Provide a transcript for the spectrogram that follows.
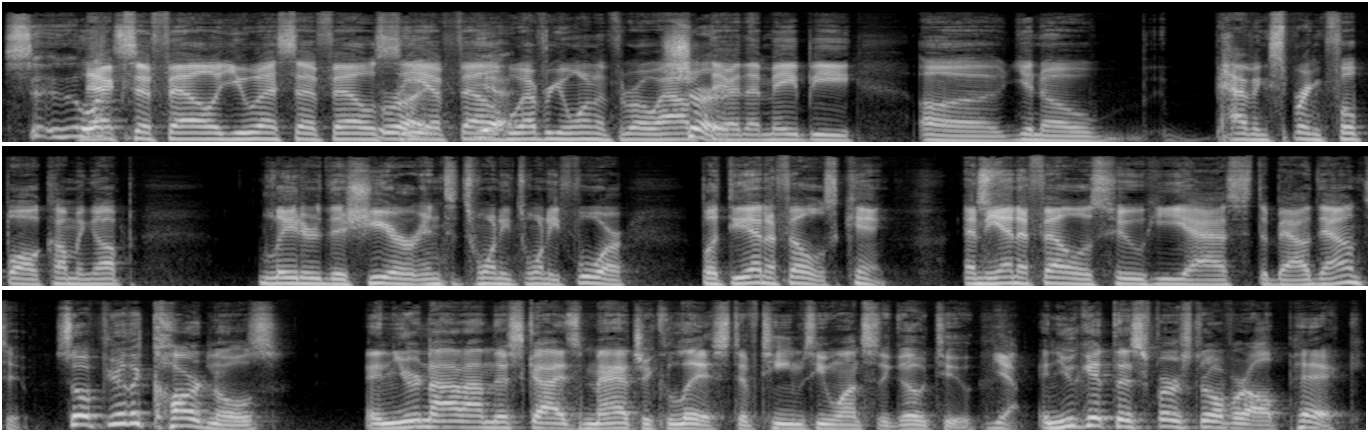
So, XFL, USFL, Right, CFL, yeah. whoever you want to throw out Sure. there that may be, uh, you know, having spring football coming up later this year into 2024. But the NFL is king. And the NFL is who he has to bow down to. So if you're the Cardinals and you're not on this guy's magic list of teams he wants to go to, Yeah. and you get this first overall pick,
